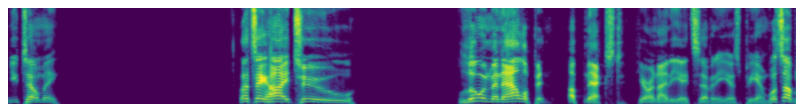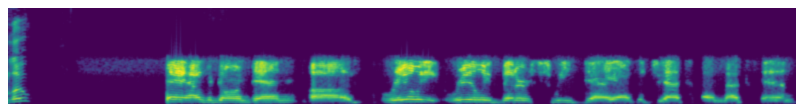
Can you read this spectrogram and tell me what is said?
You tell me. Let's say hi to Lou and Manalapan up next here on 98.7 ESPN. What's up, Lou? Hey, how's it going, Dan? Uh, really, really bittersweet day as a Jets and Mets fan.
